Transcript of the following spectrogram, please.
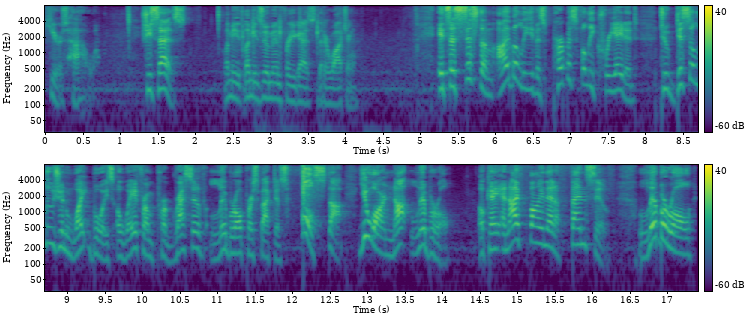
Here's how." She says, let me let me zoom in for you guys that are watching. It's a system I believe is purposefully created to disillusion white boys away from progressive liberal perspectives. Full stop. You are not liberal. Okay, and I find that offensive. Liberal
